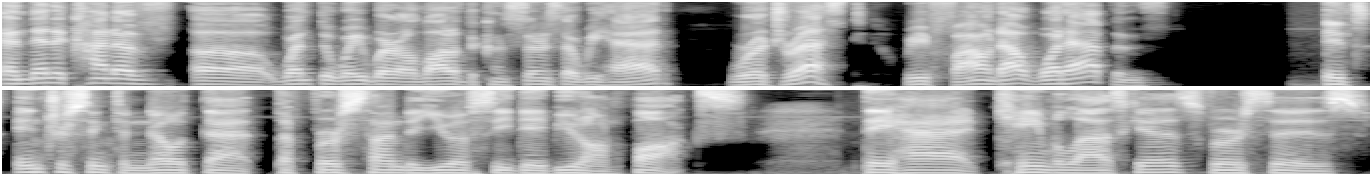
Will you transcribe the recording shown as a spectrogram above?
And then it kind of uh, went the way where a lot of the concerns that we had were addressed. We found out what happens. It's interesting to note that the first time the UFC debuted on Fox, they had Cain Velasquez versus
